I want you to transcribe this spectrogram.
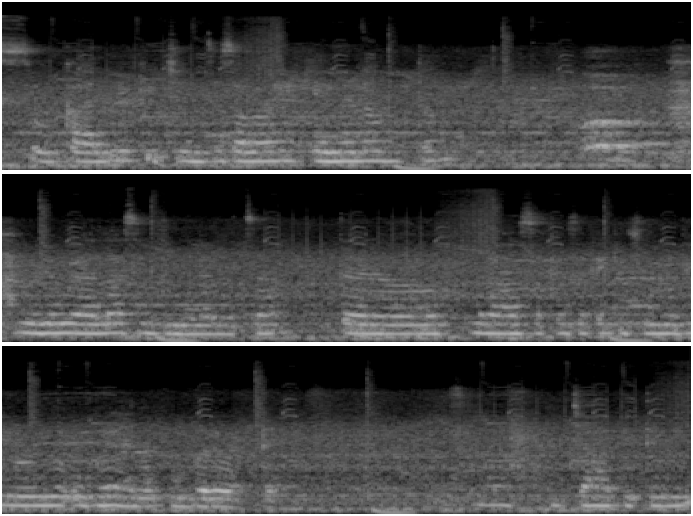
सो काल मी किचनचं सगळं हे केलेलं होतं. व्हिडिओ मिळाला असेल तुम्हाला त्याचा. तर मला सकाळी सकाळी किचनमध्ये येऊन उभं राहायला खूप बरं वाटतं चहा पिते मी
